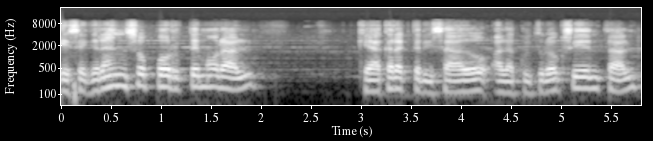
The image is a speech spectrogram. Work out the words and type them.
ese gran soporte moral que ha caracterizado a la cultura occidental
